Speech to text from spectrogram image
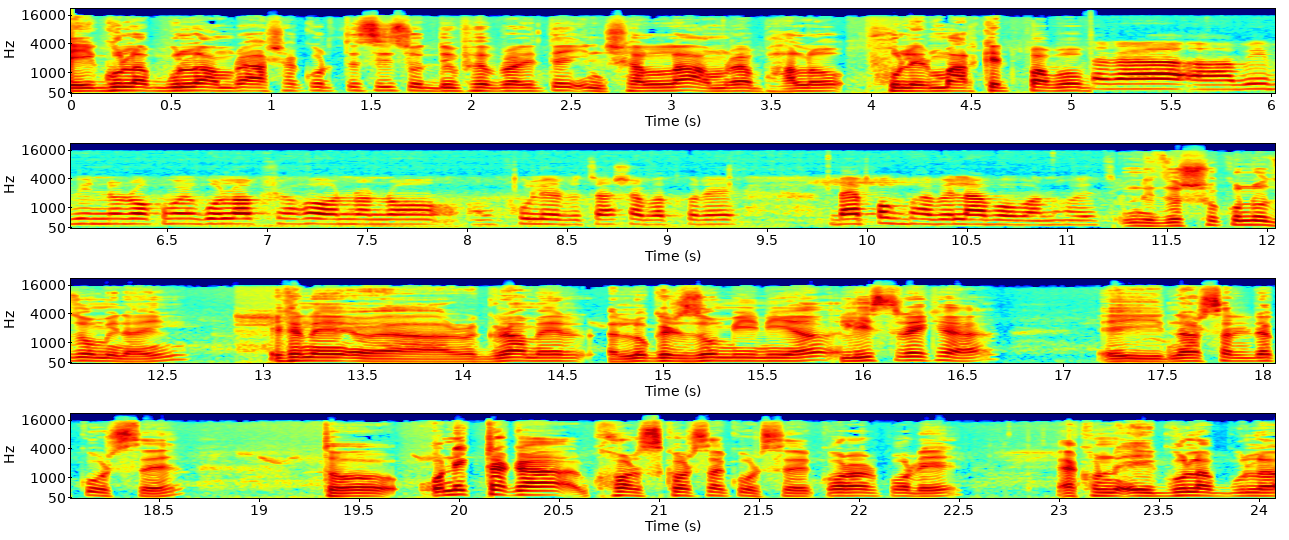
এই গোলাপগুলো আমরা আশা করতেছি চোদ্দোই ফেব্রুয়ারিতে ইনশাল্লাহ আমরা ভালো ফুলের মার্কেট পাবো। তারা বিভিন্ন রকমের গোলাপ সহ অন্যান্য ফুলের চাষাবাদ করে ব্যাপকভাবে লাভবান হয়েছে। নিজস্ব কোনো জমি নাই। এখানে গ্রামের লোকের জমি নিয়ে লিস্ট রেখে এই নার্সারিটা করছে। তো অনেক টাকা খরচ খরচা করছে। করার পরে এখন এই গোলাপগুলো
